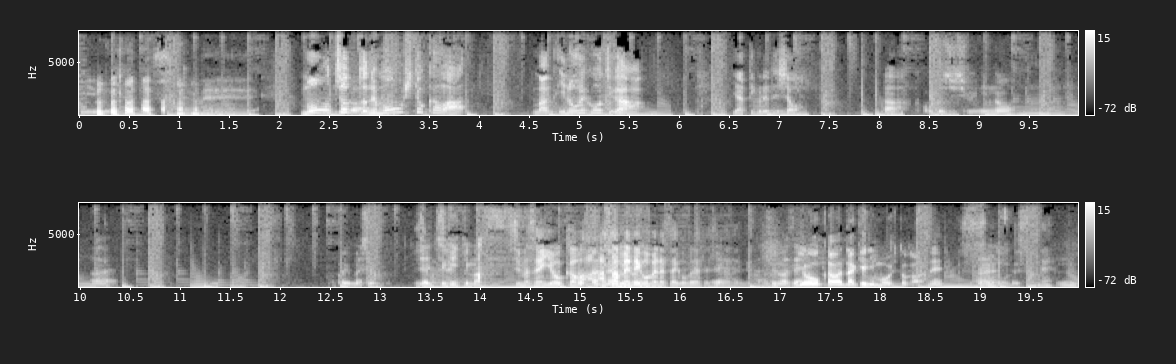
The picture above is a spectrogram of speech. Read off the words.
ていう。そうね。もうちょっとね、もう一皮、まあ、井上コーチがやってくれるでしょあ、今年就任の、う。はい。わかりました。じゃあ次行きます。すいません、8日は浅めでごめんなさい、ごめんなさい、すいませんね。すいません。8日はだけにもう一皮ね。そうですね。うん。はい。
